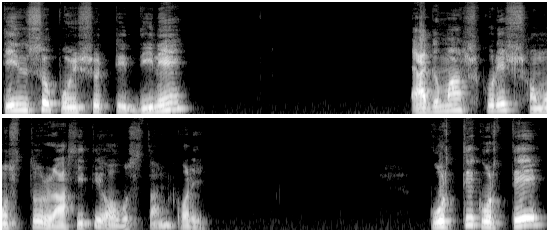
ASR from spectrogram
তিনশো পঁয়ষট্টি দিনে এক মাস করে সমস্ত রাশিতে অবস্থান করে। করতে করতে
